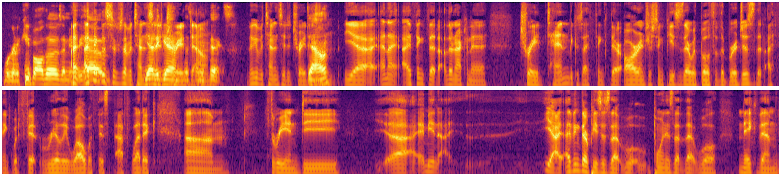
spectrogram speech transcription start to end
We're going to keep all those. I mean, I, I think the Sixers have a tendency to trade down. Picks. I think they have a tendency to trade down. down. Yeah, and I, I think that they're not going to trade 10 because I think there are interesting pieces there with both of the bridges that I think would fit really well with this athletic um, 3 and D. Yeah, I mean, I, yeah, I think there are pieces that will, point is that that will make them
